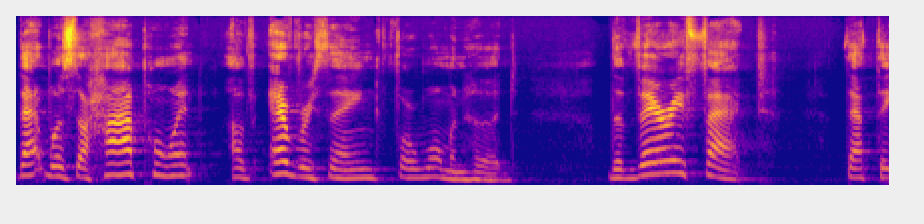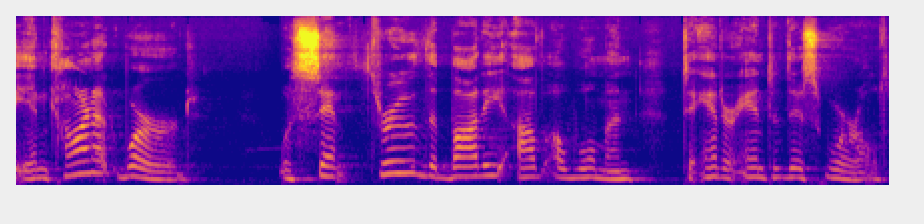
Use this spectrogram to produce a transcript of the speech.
That was the high point of everything for womanhood. The very fact that the incarnate word was sent through the body of a woman to enter into this world.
